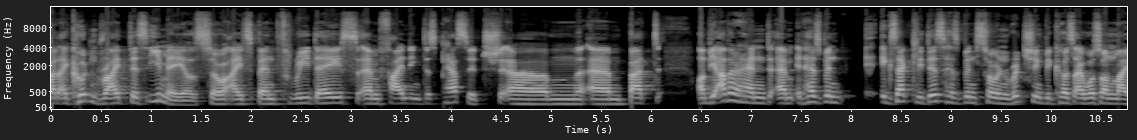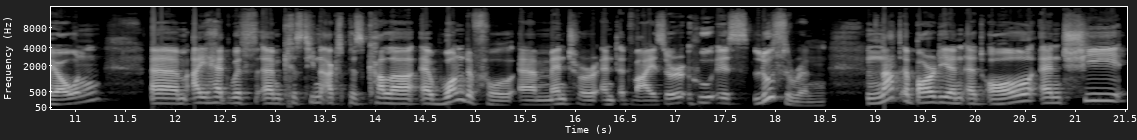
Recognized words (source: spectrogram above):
But I couldn't write this email, so I spent three days um, finding this passage. but on the other hand, it has been exactly this has been so enriching because I was on my own. Um, I had with um, Christine Axt-Piskalla a wonderful uh, mentor and advisor who is Lutheran, not a Barthian at all. And she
